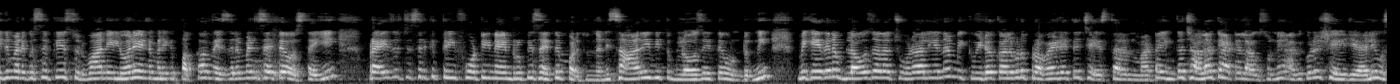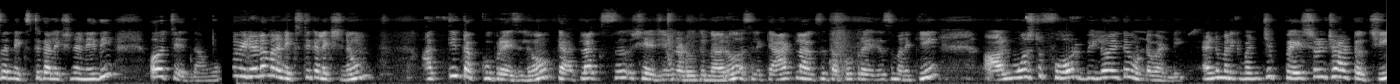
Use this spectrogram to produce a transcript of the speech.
ఇది మనకి వచ్చేసరికి సుర్వాణిలోనే అండ్ మనకి పక్క మెజర్మెంట్స్ అయితే వస్తాయి. ప్రైస్ వచ్చేసరికి త్రీ ఫోర్టీ నైన్ రూపీస్ అయితే పడుతుందండి. సారీ విత్ బ్లౌజ్ అయితే ఉంటుంది. మీకు ఏదైనా బ్లౌజ్ అలా చూడాలి అయినా మీకు వీడియో కాల్ కూడా ప్రొవైడ్ అయితే చేస్తారనమాట ఇంకా చాలా క్యాటలాగ్స్ ఉన్నాయి. అవి కూడా షేర్ చేయాలి. ఒకసారి నెక్స్ట్ కలెక్షన్ అనేది వచ్చేద్దాము. వీడియోలో మన నెక్స్ట్ కలెక్షన్ అతి తక్కువ ప్రైజ్లో క్యాట్లాగ్స్ షేర్ చేయమని అడుగుతున్నారు. అసలు క్యాట్లాగ్స్ తక్కువ ప్రైజెస్ మనకి ఆల్మోస్ట్ ఫోర్ బిలో అయితే ఉండవండి. అండ్ మనకి మంచి పేస్టల్ చార్ట్ వచ్చి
